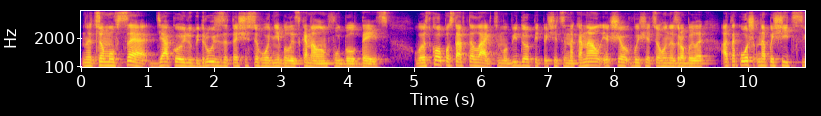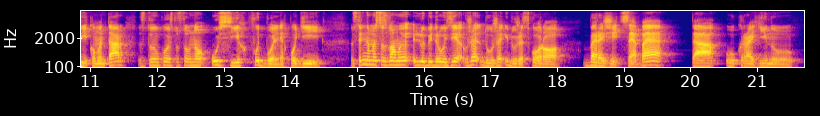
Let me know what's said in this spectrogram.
На цьому все. Дякую, любі друзі, за те, що сьогодні були з каналом Football Days. Обов'язково поставте лайк цьому відео, підпишіться на канал, якщо ви ще цього не зробили. А також напишіть свій коментар з думкою стосовно усіх футбольних подій. Зустрінемося з вами, любі друзі, вже дуже і дуже скоро. Бережіть себе та Україну!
